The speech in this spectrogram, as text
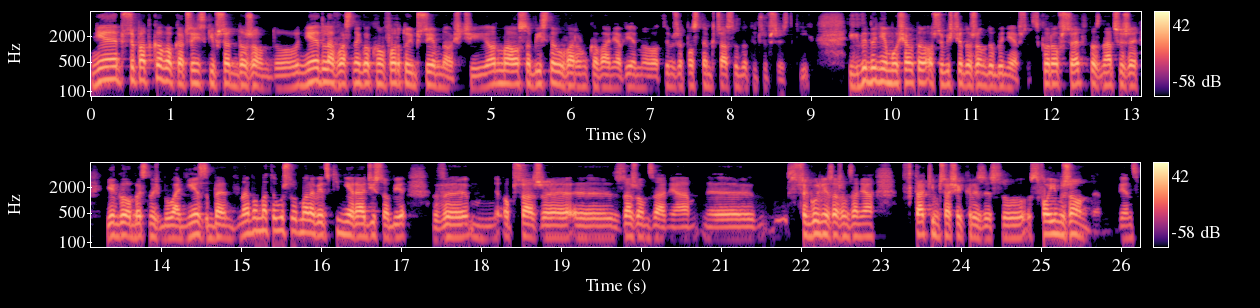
Nie przypadkowo Kaczyński wszedł do rządu, nie dla własnego komfortu i przyjemności. On ma osobiste uwarunkowania, wiemy o tym, że postęp czasu dotyczy wszystkich. I gdyby nie musiał, to oczywiście do rządu by nie wszedł. Skoro wszedł, to znaczy, że jego obecność była niezbędna, bo Mateusz Morawiecki nie radzi sobie w mm, obszarze e, zarządzania e, szczególnie zarządzania w takim czasie kryzysu swoim rządem. Więc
